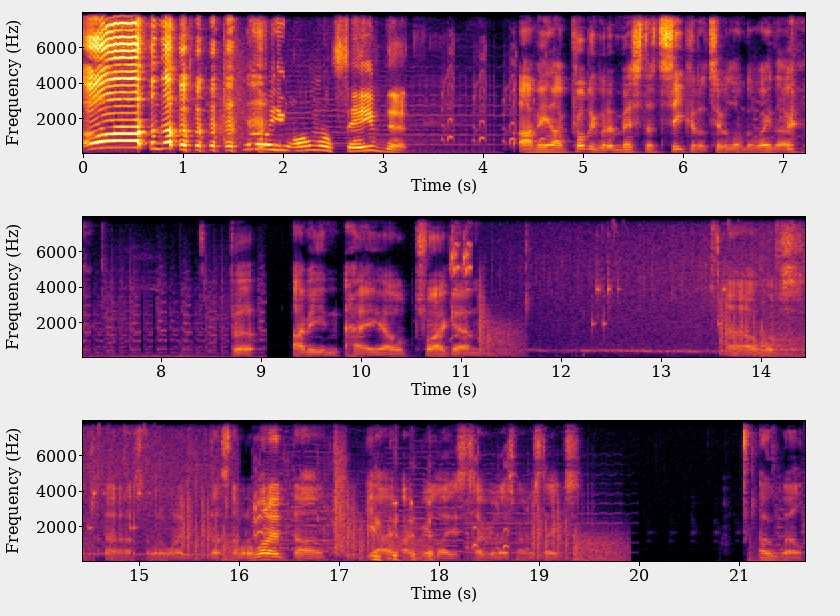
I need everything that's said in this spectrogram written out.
Oh no! oh, you almost saved it. I mean, I probably would have missed a secret or two along the way though. But I mean, hey, I'll try again. Uh, oh, whoops. Uh, that's not what I wanted. That's not what I wanted. Oh, yeah, I, I realized. I realized my mistakes. Oh well.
